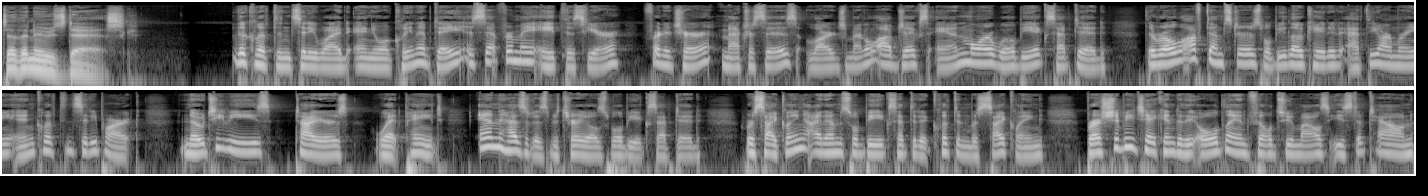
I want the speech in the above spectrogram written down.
To the news desk. The Clifton Citywide Annual Cleanup Day is set for May 8th this year. Furniture, mattresses, large metal objects, and more will be accepted. The roll off dumpsters will be located at the Armory in Clifton City Park. No TVs, tires, wet paint, and hazardous materials will be accepted. Recycling items will be accepted at Clifton Recycling. Brush should be taken to the old landfill two miles east of town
